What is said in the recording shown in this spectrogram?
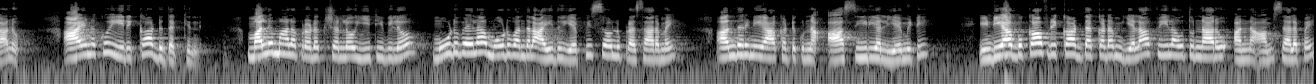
గాను ఆయనకు ఈ రికార్డు దక్కింది. మల్లెమాల ప్రొడక్షన్లో ఈటీవీలో మూడు వేల మూడు వందల ఐదు ఎపిసోడ్లు ప్రసారమై అందరినీ ఆకట్టుకున్న ఆ సీరియల్ ఏమిటి? ఇండియా బుక్ ఆఫ్ రికార్డ్ దక్కడం ఎలా ఫీల్ అవుతున్నారు అన్న అంశాలపై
